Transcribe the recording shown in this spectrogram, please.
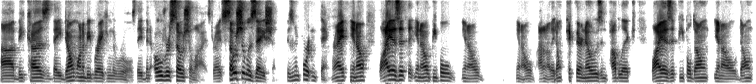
uh, because they don't want to be breaking the rules. They've been over socialized, right? Socialization is an important thing, right? You know, why is it that, you know, people, you know, you know, I don't know, they don't pick their nose in public. Why is it people don't, you know, don't,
